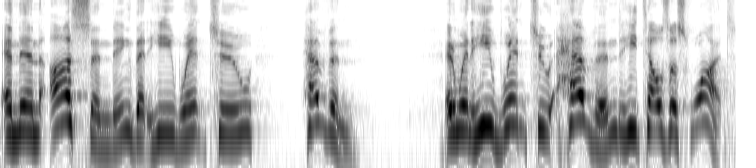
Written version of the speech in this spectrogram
and then ascending that he went to heaven. And when he went to heaven, he tells us what?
